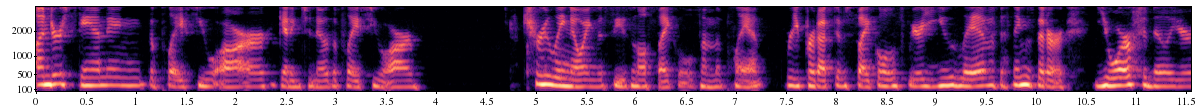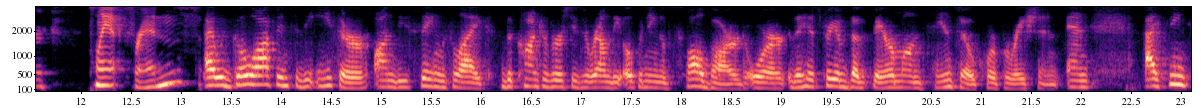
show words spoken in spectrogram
understanding the place you are, getting to know the place you are, truly knowing the seasonal cycles and the plant reproductive cycles where you live, the things that are your familiar plant friends. I would go off into the ether on these things like the controversies around the opening of Svalbard or the history of the Bayer Monsanto Corporation. And I think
